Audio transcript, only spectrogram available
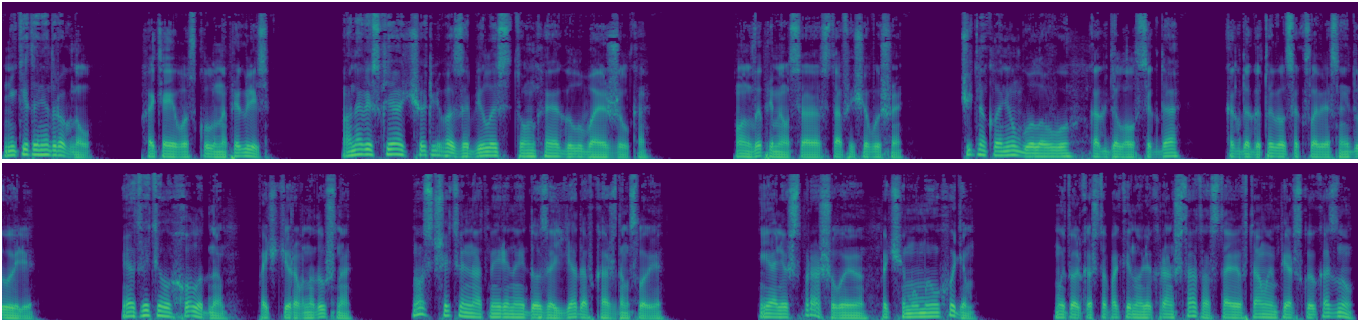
Никита не дрогнул, хотя его скулы напряглись, а на виске отчетливо забилась тонкая голубая жилка. Он выпрямился, став еще выше, чуть наклонил голову, как делал всегда, когда готовился к словесной дуэли, и ответил холодно, почти равнодушно, но с тщательно отмеренной дозой яда в каждом слове. «Я лишь спрашиваю, почему мы уходим? Мы только что покинули Кронштадт, оставив там имперскую казну.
